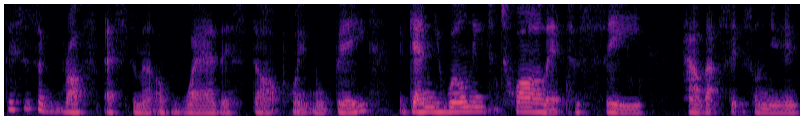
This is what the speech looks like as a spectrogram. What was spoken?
This is a rough estimate of where this dart point will be. Again, you will need to toile it to see how that sits on you.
